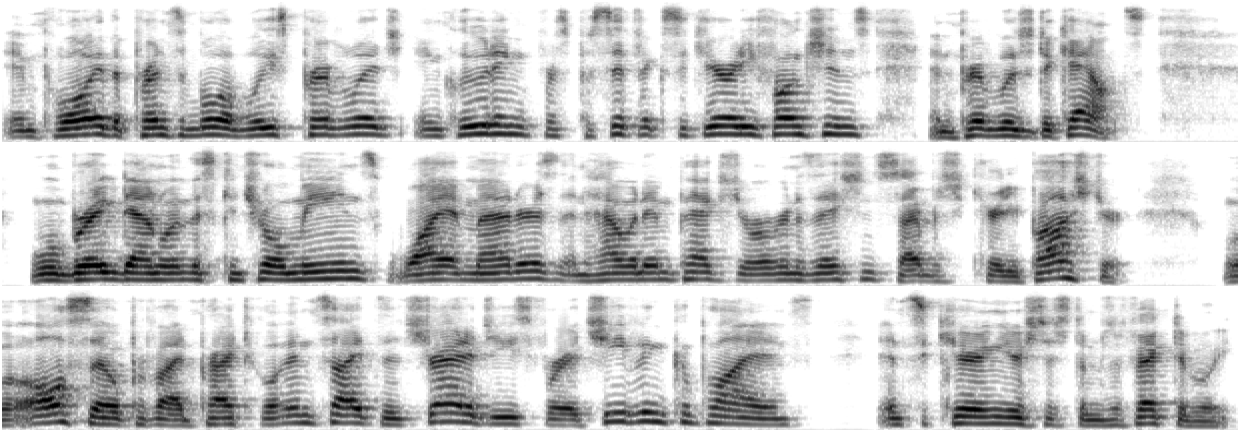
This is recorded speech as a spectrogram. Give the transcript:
Employ the principle of least privilege, including for specific security functions and privileged accounts. We'll break down what this control means, why it matters, and how it impacts your organization's cybersecurity posture. We'll also provide practical insights and strategies for achieving compliance and securing your systems effectively.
